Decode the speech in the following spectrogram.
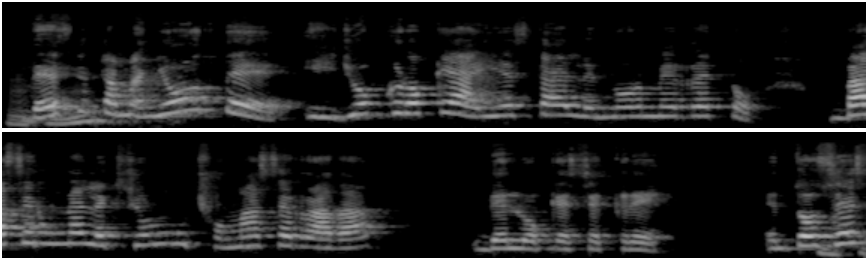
de este tamañote. Y yo creo que ahí está el enorme reto. Va a ser una elección mucho más cerrada de lo que se cree. Entonces,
